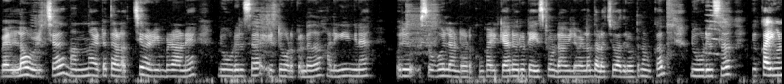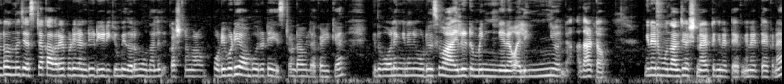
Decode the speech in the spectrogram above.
വെള്ളം ഒഴിച്ച് നന്നായിട്ട് തിളച്ച് കഴിയുമ്പോഴാണ് നൂഡിൽസ് ഇട്ട് കൊടുക്കേണ്ടത്. അല്ലെങ്കിൽ ഇങ്ങനെ ഒരു സുഖമില്ലാണ്ട് കിടക്കും. കഴിക്കാൻ ഒരു ടേസ്റ്റും ഉണ്ടാവില്ല. വെള്ളം തിളച്ചു. അതിലോട്ട് നമുക്ക് നൂഡിൽസ് കൈ കൊണ്ട് ഒന്ന് ജസ്റ്റ് ആ കവറേ പൊടി രണ്ട് ഇടി ഇടിക്കുമ്പോൾ ഇതുപോലെ മൂന്നാൽ കഷ്ണങ്ങൾ പൊടി പൊടി ആകുമ്പോൾ ഒരു ടേസ്റ്റ് ഉണ്ടാവില്ല കഴിക്കാൻ. ഇതുപോലെ ഇങ്ങനെ നൂഡിൽസ് വായിലിട്ടുമ്പോൾ ഇങ്ങനെ വലിഞ്ഞു തന്നെ അതാട്ടോ. ഇങ്ങനെ ഒരു മൂന്നാലഞ്ച് കഷ്ണമായിട്ട് ഇങ്ങനെ ഇട്ടേ ഇങ്ങനെ ഇട്ടേക്കണേ.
